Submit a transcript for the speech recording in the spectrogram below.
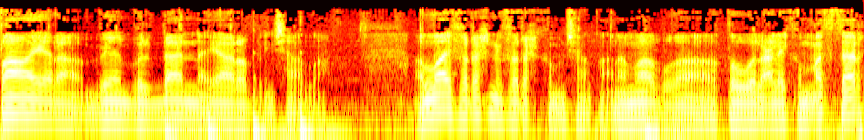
طايرة بين بلداننا يا رب إن شاء الله. الله يفرحني ويفرحكم إن شاء الله. أنا ما أبغى أطول عليكم أكثر.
